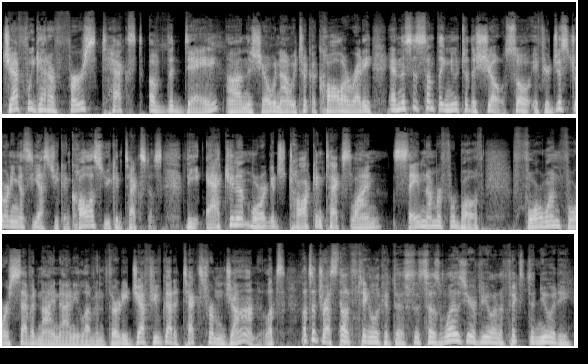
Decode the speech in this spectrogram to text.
Jeff, we got our first text of the day on the show. And now we took a call already. And this is something new to the show. So if you're just joining us, yes, you can call us, you can text us. The Accunet Mortgage talk and text line, same number for both, 414-799-1130. Jeff, you've got a text from John. Let's let's address that. Let's take a look at this. It says, What is your view on a fixed annuity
